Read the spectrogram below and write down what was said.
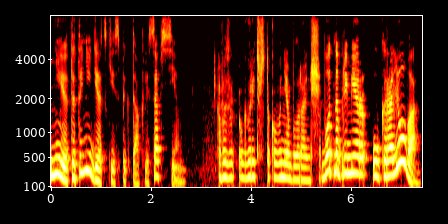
Нет, это не детские спектакли, совсем. А вы, вы говорите, что такого не было раньше. Вот, например, у Королева,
